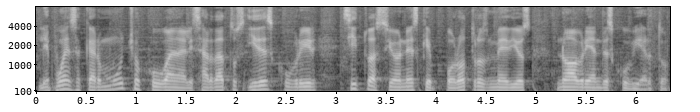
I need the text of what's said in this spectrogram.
le pueden sacar mucho jugo a analizar datos y descubrir situaciones que por otros medios no habrían descubierto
